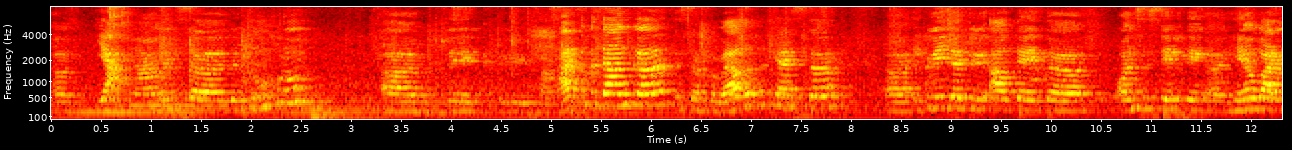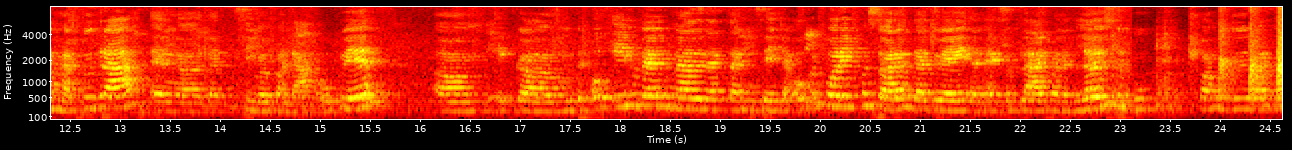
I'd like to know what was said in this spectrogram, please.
Uh, ja, namens de doelgroep uh, wil ik u van harte bedanken. Het is een geweldige geste. Uh, ik weet dat u altijd uh, onze stichting een heel warm hart toedraagt en dat zien we vandaag ook weer. Um, ik moet er ook even bij vermelden dat Tante Cynthia ook ervoor heeft gezorgd dat wij een exemplaar van het luisterboek van Gedurig de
